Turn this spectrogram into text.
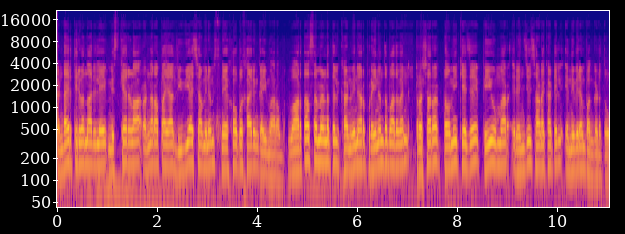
രണ്ടായിരത്തി ഇരുപത്തിനാലിലെ മിസ് കേരള റണ്ണറപ്പായ ദിവ്യ ശ്യാമിനും സ്നേഹോപഹാരം കൈമാറും. വാർത്താ സമ്മേളനത്തിൽ convener Preenanda Madhavan treasurer Tomy K J P Ummer Ranju Chanakkattil എന്നിവരും പങ്കെടുത്തു.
